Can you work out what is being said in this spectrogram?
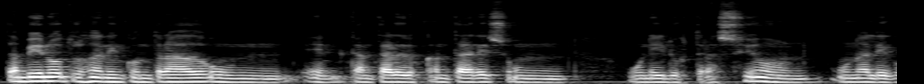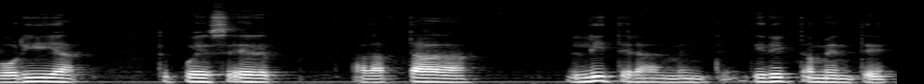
También otros han encontrado un, en Cantar de los Cantares una ilustración, una alegoría que puede ser adaptada literalmente, directamente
